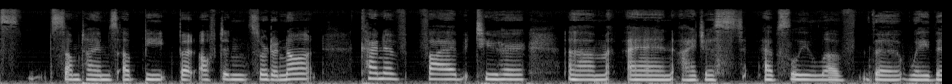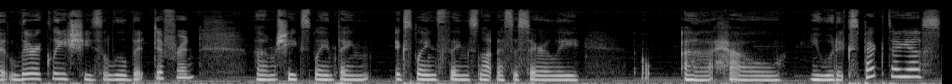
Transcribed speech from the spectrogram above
s- sometimes upbeat but often sort of not kind of vibe to her. Um, and I just absolutely love the way that lyrically she's a little bit different. Um, she explain thing, explains things not necessarily uh, how you would expect, I guess.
